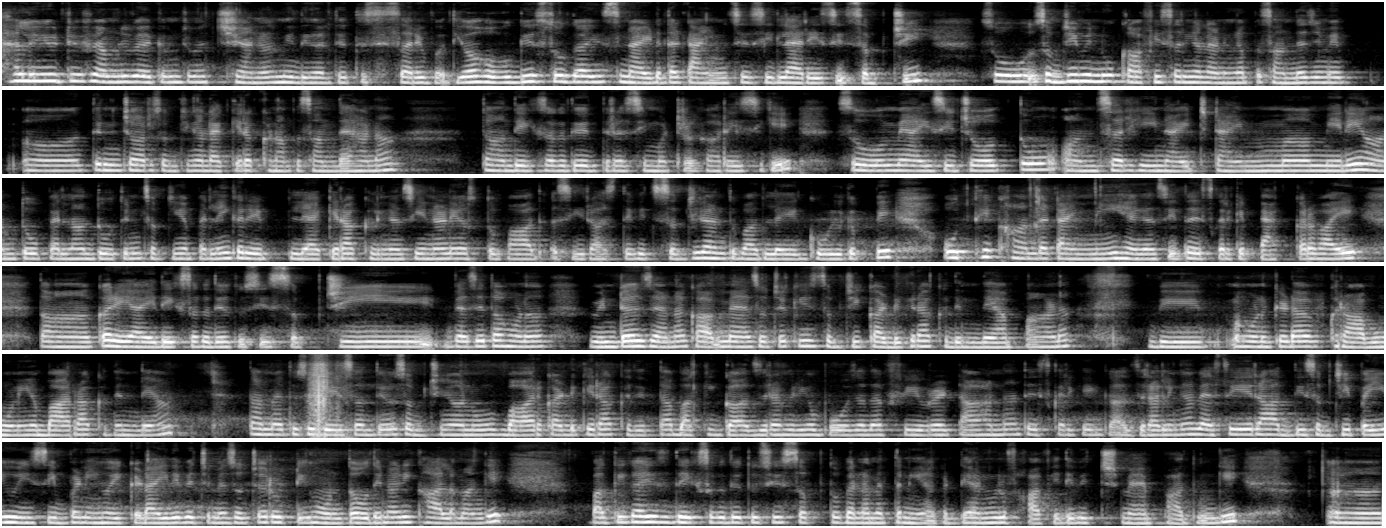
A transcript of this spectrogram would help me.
Hello YouTube family welcome to my channel ਉਮੀਦ ਕਰਦੀ ਹਾਂ ਤੁਸੀਂ ਸਾਰੇ ਵਧੀਆ ਹੋਵੋਗੇ ਸੋ ਗਾਇਸ ਨਾਈਟ ਦਾ ਟਾਈਮ ਸੀ ਅਸੀਂ ਲੈ ਰਹੇ ਸੀ ਸਬਜ਼ੀ ਸੋ ਸਬਜ਼ੀ ਮੈਨੂੰ ਕਾਫੀ ਸਾਰੀਆਂ ਲੈਣੀਆਂ ਪਸੰਦ ਹੈ ਜਿਵੇਂ ਤਿੰਨ ਚਾਰ ਸਬਜ਼ੀਆਂ ਲੈ ਕੇ ਰੱਖਣਾ ਪਸੰਦ ਹੈ ਹੈ ਨਾ ਤਾਂ ਦੇਖ ਸਕਦੇ ਹੋ ਇੱਧਰ ਅਸੀਂ ਮਟਰ ਖਾ ਰਹੇ ਸੀਗੇ। ਸੋ ਮੈਂ ਆਈ ਸੀ ਜੋਬ ਤੋਂ। ਆਨਸਰ ਹੀ ਨਾਈਟ ਟਾਈਮ ਮੇਰੇ ਆਉਣ ਤੋਂ ਪਹਿਲਾਂ ਦੋ ਤਿੰਨ ਸਬਜ਼ੀਆਂ ਪਹਿਲਾਂ ਹੀ ਘਰੇ ਲੈ ਕੇ ਰੱਖ ਲਈਆਂ ਸੀ ਇਹਨਾਂ ਨੇ। ਉਸ ਤੋਂ ਬਾਅਦ ਅਸੀਂ ਰਸਤੇ ਵਿੱਚ ਸਬਜ਼ੀ ਲੈਣ ਤੋਂ ਬਾਅਦ ਲਏ ਗੋਲ ਗੱਪੇ ਉੱਥੇ ਖਾਣ ਦਾ ਟਾਈਮ ਨਹੀਂ ਹੈਗਾ ਸੀ ਤਾਂ ਇਸ ਕਰਕੇ ਪੈਕ ਕਰਵਾਏ। ਤਾਂ ਘਰੇ ਆਏ ਦੇਖ ਸਕਦੇ ਹੋ ਤੁਸੀਂ ਸਬਜ਼ੀ। ਵੈਸੇ ਤਾਂ ਹੁਣ ਵਿੰਟਰਸ ਹੈ ਨਾ, ਕਾ ਮੈਂ ਸੋਚਿਆ ਕਿ ਸਬਜ਼ੀ ਕੱਢ ਕੇ ਰੱਖ ਦਿੰਦੇ ਆ ਆਪਾਂ ਹੈ ਵੀ ਹੁਣ ਕਿਹੜਾ ਖਰਾਬ ਹੋਣੀ ਆ, ਬਾਹਰ ਰੱਖ ਦਿੰਦੇ ਆ ਤਾਂ ਮੈਂ ਤੁਸੀਂ ਦੇਖ ਸਕਦੇ ਹੋ ਸਬਜ਼ੀਆਂ ਨੂੰ ਬਾਹਰ ਕੱਢ ਕੇ ਰੱਖ ਦਿੱਤਾ। ਬਾਕੀ ਗਾਜਰਾਂ ਮੇਰੀਆਂ ਬਹੁਤ ਜ਼ਿਆਦਾ ਫੇਵਰੇਟ ਆ ਹੈ ਨਾ ਅਤੇ ਇਸ ਕਰਕੇ ਗਾਜਰਾਂ ਲਈਆਂ ਵੈਸੇ ਇਹ ਰਾਤ ਦੀ ਸਬਜ਼ੀ ਪਈ ਹੋਈ ਸੀ, ਬਣੀ ਹੋਈ ਕੜਾਹੀ ਦੇ ਵਿੱਚ। ਮੈਂ ਸੋਚਿਆ ਰੋਟੀ ਹੋਣ ਤਾਂ ਉਹਦੇ ਨਾਲ ਹੀ ਖਾ ਲਵਾਂਗੇ। ਬਾਕੀ ਗਾਈਜ਼ ਦੇਖ ਸਕਦੇ ਹੋ ਤੁਸੀਂ, ਸਭ ਤੋਂ ਪਹਿਲਾਂ ਮੈਂ ਧਨੀਆ ਕੱਢਿਆ ਇਹਨੂੰ ਲਿਫਾਫੇ ਦੇ ਵਿੱਚ ਮੈਂ ਪਾ ਦੂੰਗੀ।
